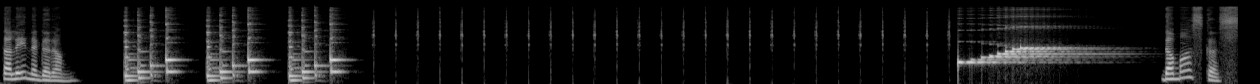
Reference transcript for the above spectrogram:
தலைநகரம். டமாஸ்கஸ்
